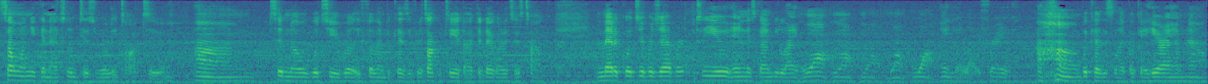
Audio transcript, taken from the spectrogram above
someone you can actually just really talk to um, to know what you're really feeling because if you're talking to your doctor they're going to just talk medical jibber jabber to you and it's to be like wah wah wah wah wah in your life right? Um, because it's like okay here i am now.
